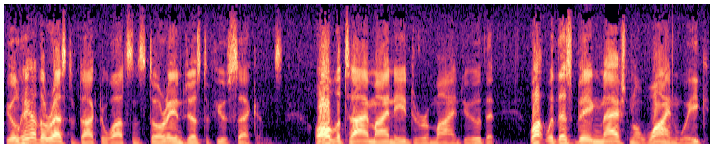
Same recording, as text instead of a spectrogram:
You'll hear the rest of Dr. Watson's story in just a few seconds. All the time, I need to remind you that, what with this being National Wine Week,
